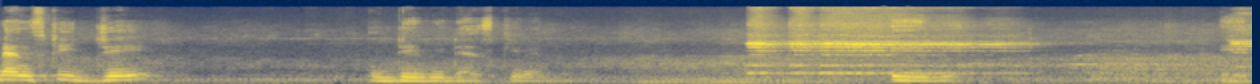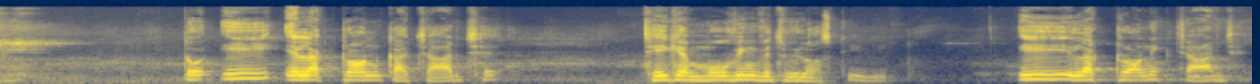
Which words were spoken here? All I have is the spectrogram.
density J D V dash की वैल्यू ईवी ईवी तो ई e इलेक्ट्रॉन का चार्ज है। ठीक है moving with velocity V E electronic charge है।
